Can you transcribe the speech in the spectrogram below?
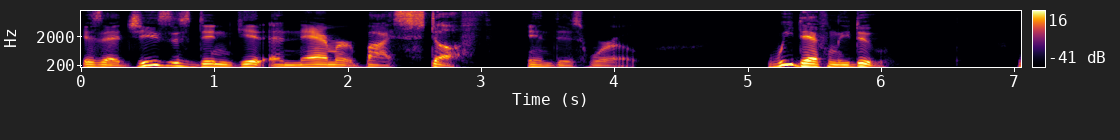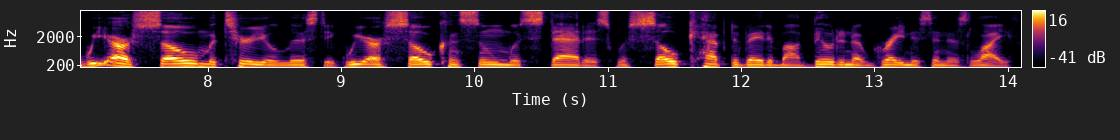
is that Jesus didn't get enamored by stuff in this world. We definitely do we are so materialistic. We are so consumed with status. We're so captivated by building up greatness in this life,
